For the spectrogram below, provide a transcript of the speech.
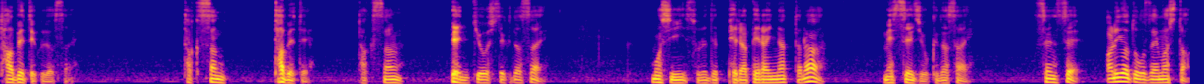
食べてください。たくさん食べてたくさん勉強してください。もしそれでペラペラになったらメッセージをください。先生ありがとうございました。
